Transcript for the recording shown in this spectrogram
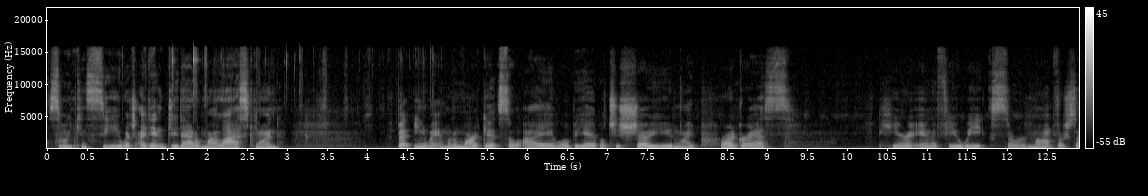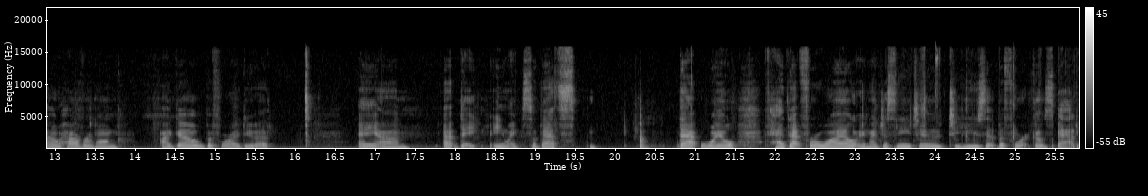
so we can see, which I didn't do that on my last one. But anyway, I'm going to mark it so I will be able to show you my progress here in a few weeks or a month or so, however long I go before I do a, a um, update. Anyway, so that's that oil. I've had that for a while and I just need to, to use it before it goes bad.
